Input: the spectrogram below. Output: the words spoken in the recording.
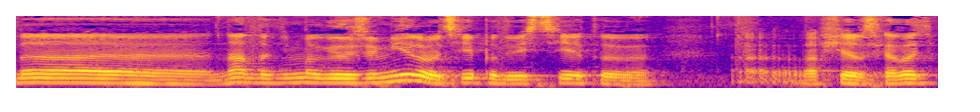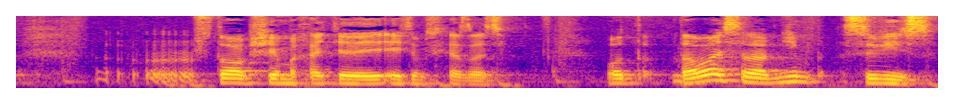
э, надо немного резюмировать и подвести это, э, вообще рассказать, что вообще мы хотели этим сказать. Вот давай сравним с ВИЗ.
